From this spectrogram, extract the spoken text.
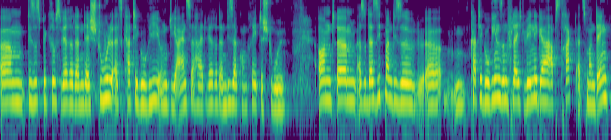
ähm, dieses Begriffs wäre dann der Stuhl als Kategorie und die Einzelheit wäre dann dieser konkrete Stuhl. Und ähm, also da sieht man, diese äh, Kategorien sind vielleicht weniger abstrakt, als man denkt,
